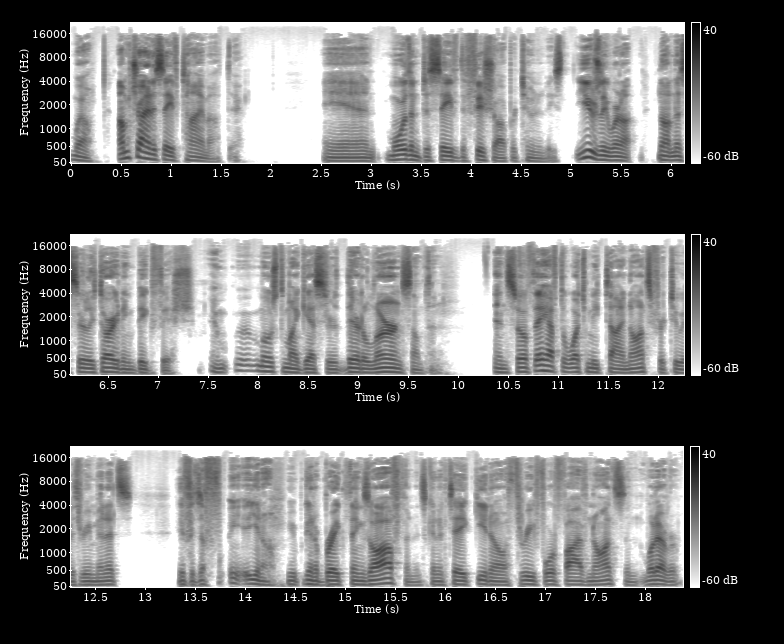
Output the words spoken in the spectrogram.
Well, I'm trying to save time out there, and more than to save the fish opportunities. Usually, we're not not necessarily targeting big fish, and most of my guests are there to learn something. And so, if they have to watch me tie knots for two or three minutes, if it's a, you know, you're going to break things off and it's going to take, you know, three, four, five knots and whatever.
